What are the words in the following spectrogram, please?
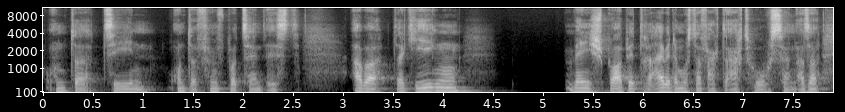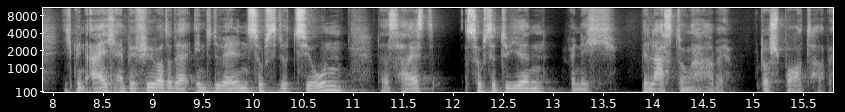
unter 10, unter 5 Prozent ist. Aber dagegen, wenn ich Sport betreibe, dann muss der Faktor 8 hoch sein. Also ich bin eigentlich ein Befürworter der individuellen Substitution. Das heißt, substituieren, wenn ich Belastung habe oder Sport habe.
